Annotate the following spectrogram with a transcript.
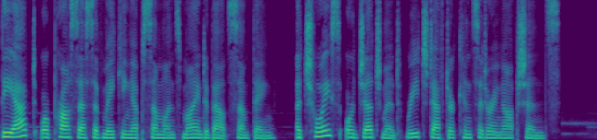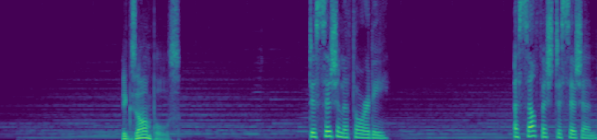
The act or process of making up someone's mind about something, a choice or judgment reached after considering options. Examples Decision authority. A selfish decision.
